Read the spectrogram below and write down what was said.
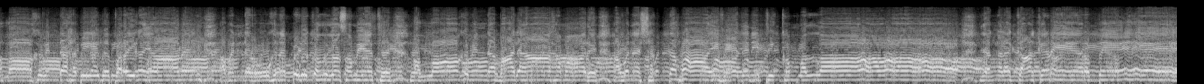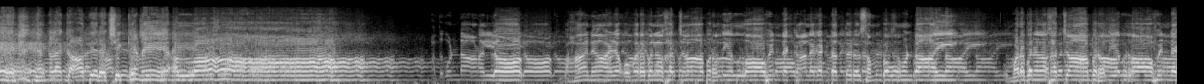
അള്ളാഹുവിന്റെ ഹബീബ് പറയുകയാണ് അവന്റെ റോഹിനെ പിടുക്കുന്ന സമയത്ത് അള്ളാഹുവിന്റെ മാലാഹമാര് അവനെ ശക്തമായി വേദനിപ്പിക്കും. അല്ലാ ഞങ്ങളെ കാക്കണേ റബ്ബേ ഞങ്ങളെ കാത്തു രക്ഷിക്കണേ അല്ലാ. അതുകൊണ്ടാണല്ലോ മഹാനായ ഉമർബിൻ ഖത്താബ് റളിയല്ലാഹുവിന്റെ കാലഘട്ടത്തിൽ ഒരു സംഭവം ഉണ്ടായി. ഉമർബിൻ ഖത്താബ് റളിയല്ലാഹുവിന്റെ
